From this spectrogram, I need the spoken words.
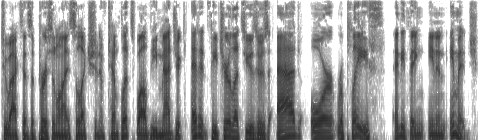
to access a personalized selection of templates, while the Magic Edit feature lets users add or replace anything in an image.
